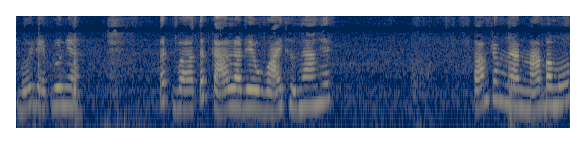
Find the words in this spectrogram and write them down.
mới đẹp luôn nha. Tất và tất cả là đều vải thử ngang hết. 800 ngàn mã 31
